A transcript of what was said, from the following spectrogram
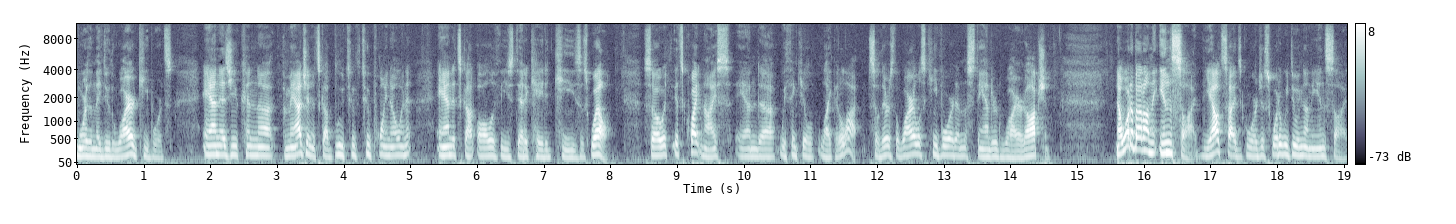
more than they do the wired keyboards. And as you can uh, imagine, it's got Bluetooth 2.0 in it, and it's got all of these dedicated keys as well. So it, it's quite nice, and uh, we think you'll like it a lot. So there's the wireless keyboard and the standard wired option. Now what about on the inside? The outside's gorgeous. What are we doing on the inside?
